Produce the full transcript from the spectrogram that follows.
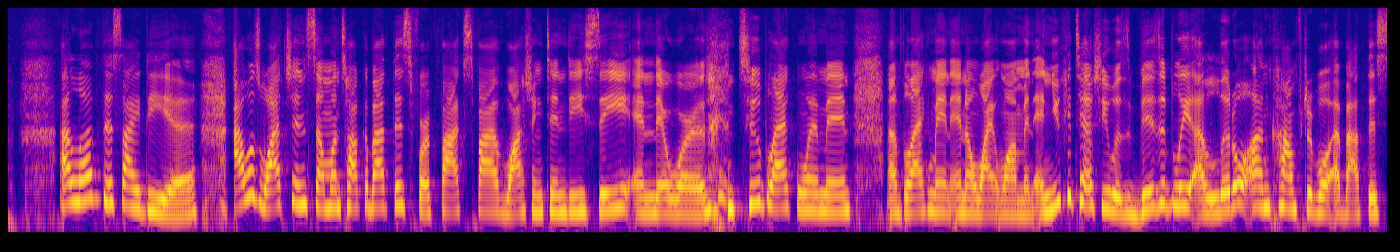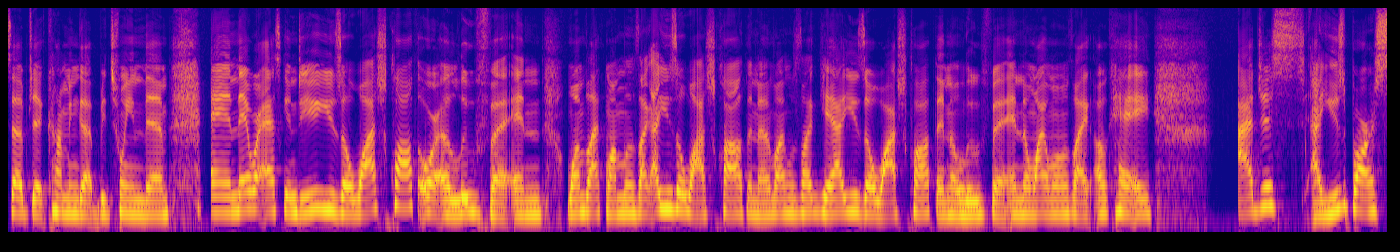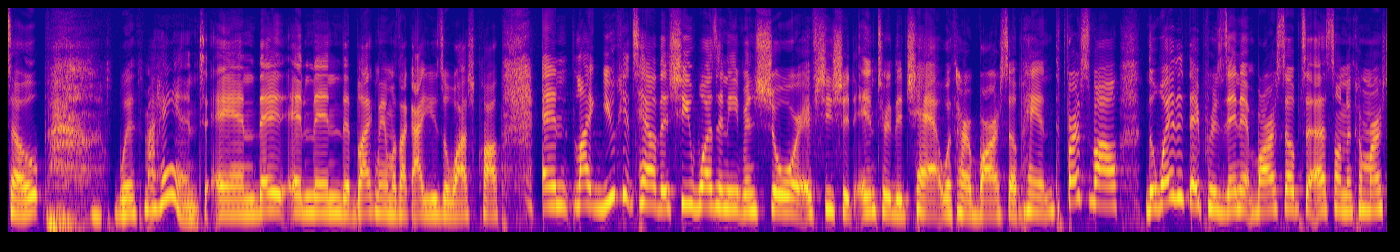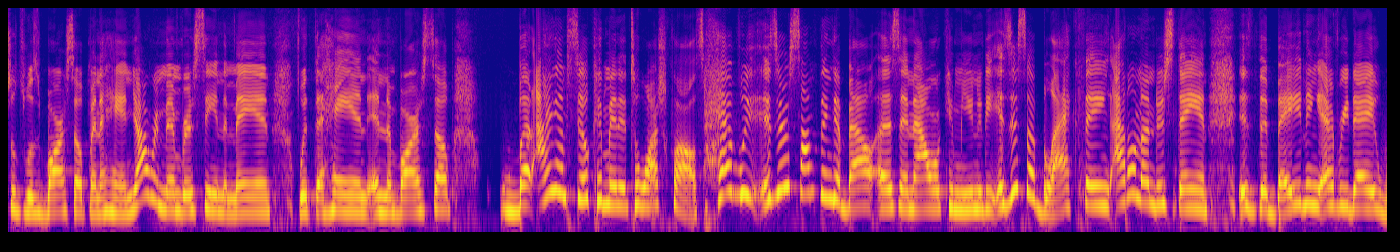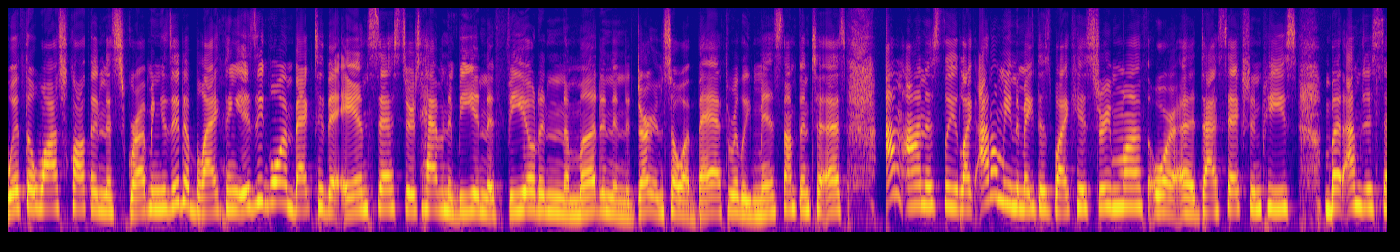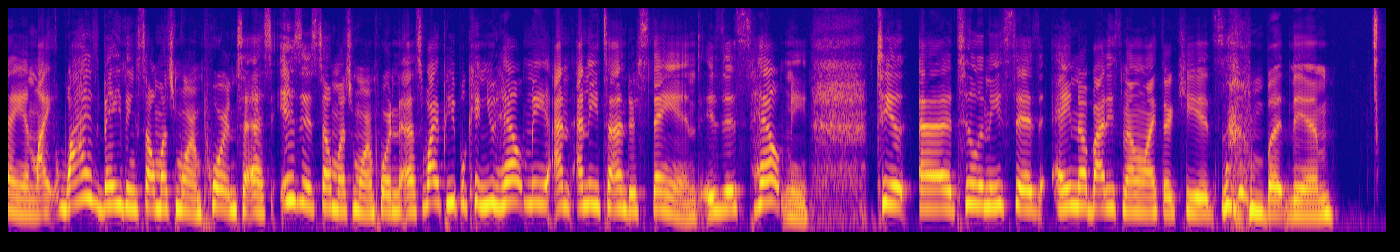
I love this idea. I was watching someone talk about this for Fox Five Washington D.C. and there were two black women, a black man, and a white woman, and you could tell she was visibly a little uncomfortable about this subject coming up between them. And they were asking, "Do you use a washcloth or a loofah?" And one black black woman was like, I use a washcloth. And the one was like, Yeah, I use a washcloth and a loofah. And the white one was like, Okay. I just I use bar soap with my hand. And they and then the black man was like, I use a washcloth. And like you could tell that she wasn't even sure if she should enter the chat with her bar soap hand. First of all, the way that they presented bar soap to us on the commercials was bar soap in a hand. Y'all remember seeing the man with the hand in the bar soap? But I am still committed to washcloths. Have we? Is there something about us in our community? Is this a black thing? I don't understand. Is the bathing every day with a washcloth and the scrubbing? Is it a black thing? Is it going back to the ancestors having to be in the field and in the mud and in the dirt, and so a bath really meant something to us? I'm honestly like, I don't mean to make this Black History Month or a dissection piece, but I'm just saying, like, why is bathing so much more important to us? Is it so much more important to us? White people, can you help me? I, I need to understand. Is it help me. Till uh, Tilani says, "Ain't nobody smelling like their kids but them."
